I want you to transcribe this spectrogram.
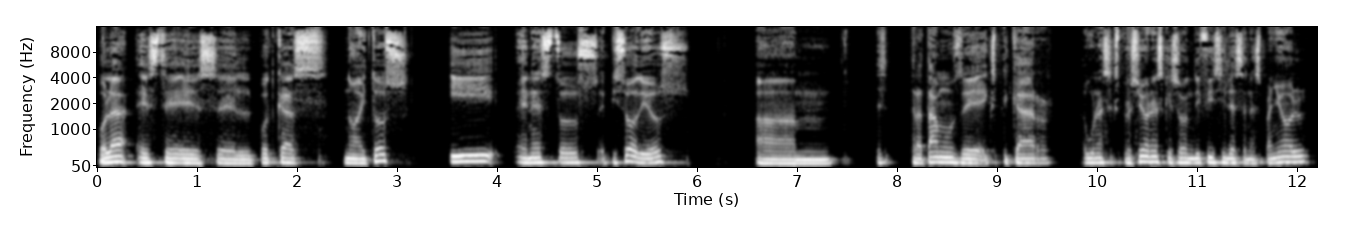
Hola, este es el podcast No hay tos y en estos episodios tratamos de explicar algunas expresiones que son difíciles en español.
